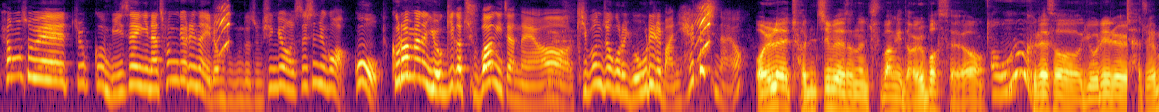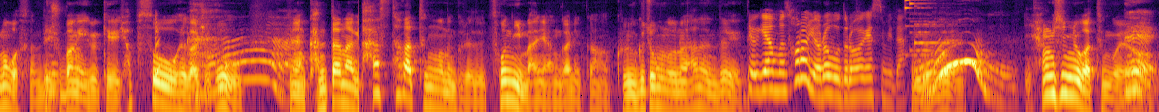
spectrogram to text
평소에 조금 미생이나 청결이나 이런 부분도 좀 신경을 쓰시는 것 같고 그러면은 여기가 주방이잖아요. 기본적으로 요리를 많이 해 드시나요? 원래 전집에서는 주방이 넓었어요. 오. 그래서 요리를 자주 해 먹었었는데 네. 주방이 이렇게 협 소해가지고 아. 그냥 간단하게 파스타 같은 거는 그래도 손이 많이 안 가니까 그, 그 정도는 하는데 여기 한번 서랍 열어보도록 하겠습니다. 근데 향신료 같은 거예요. 네.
